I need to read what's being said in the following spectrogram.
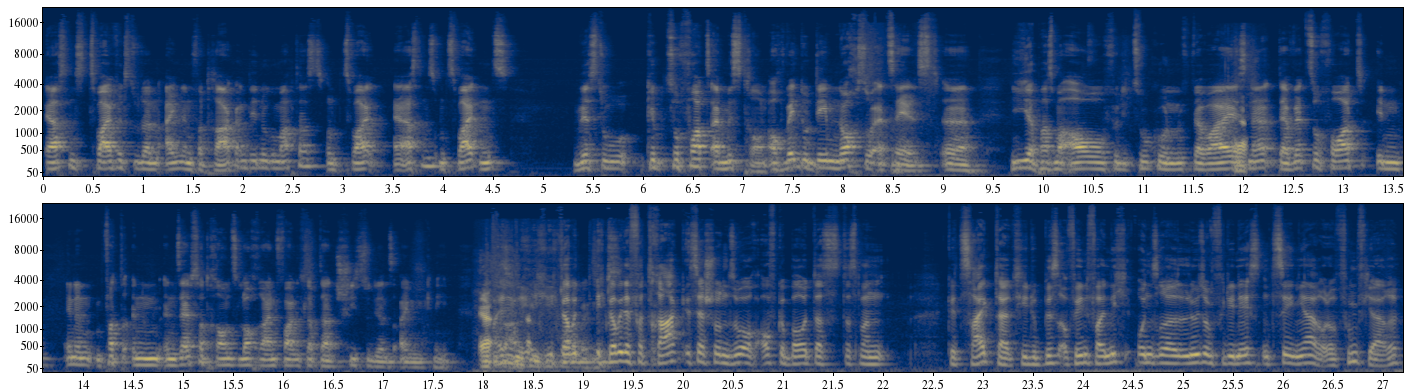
erstens zweifelst du deinen eigenen Vertrag, an den du gemacht hast, und zwei, erstens und zweitens wirst du, gibt sofort ein Misstrauen, auch wenn du dem noch so erzählst, äh, hier, pass mal auf für die Zukunft, wer weiß, ja. ne? Der wird sofort in, in, ein, in, in Selbstvertrauensloch reinfallen. Ich glaube, da schießt du dir ins eigene Knie. Ja. Weiß ich nicht. Ich, ich, glaube, ich glaube, der Vertrag ist ja schon so auch aufgebaut, dass, dass man gezeigt hat, hier, du bist auf jeden Fall nicht unsere Lösung für die nächsten zehn Jahre oder fünf Jahre,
